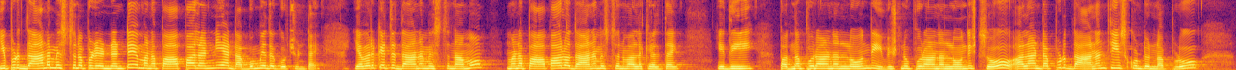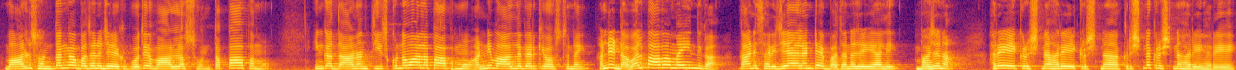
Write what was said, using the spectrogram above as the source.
ఇప్పుడు దానం ఇస్తున్నప్పుడు ఏంటంటే మన పాపాలన్నీ ఆ డబ్బు మీద కూర్చుంటాయి. ఎవరికైతే దానం ఇస్తున్నామో మన పాపాలు దానం ఇస్తున్న వాళ్ళకి వెళ్తాయి. ఇది పద్మపురాణంలో ఉంది విష్ణు పురాణంలో ఉంది. సో అలాంటప్పుడు దానం తీసుకుంటున్నప్పుడు వాళ్ళు సొంతంగా భజన చేయకపోతే వాళ్ళ సొంత పాపము. ఇంకా దానం తీసుకున్న వాళ్ళ పాపము అన్ని వాళ్ళ దగ్గరికి వస్తున్నాయి. అంటే డబల్ పాపం అయిందిగా దాన్ని సరిచేయాలంటే భజన చేయాలి. భజన. హరే కృష్ణ హరే కృష్ణ కృష్ణ కృష్ణ హరే హరే.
